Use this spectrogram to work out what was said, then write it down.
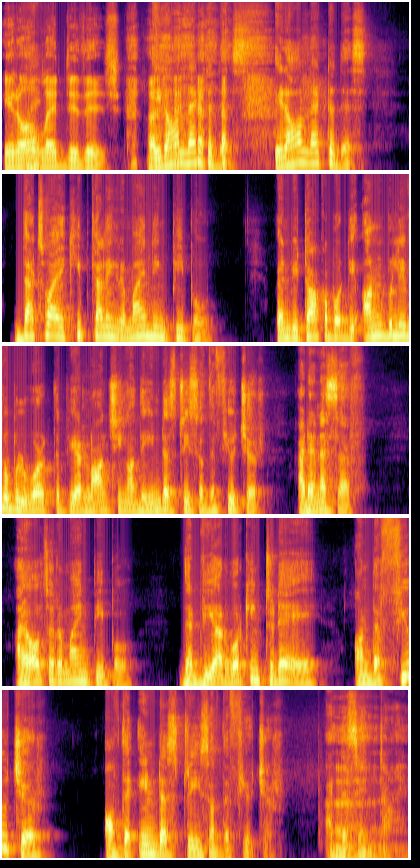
It all right? led to this. it all led to this. It all led to this. That's why I keep telling, reminding people when we talk about the unbelievable work that we are launching on the industries of the future at NSF, I also remind people that we are working today on the future of the industries of the future at the uh, same time.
